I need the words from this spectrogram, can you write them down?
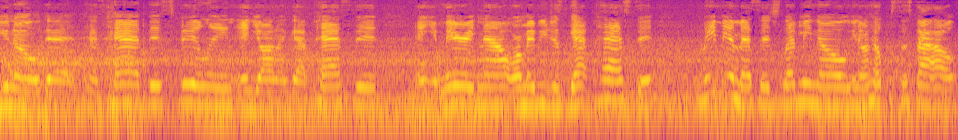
you know, that has had this feeling and y'all done got past it and you're married now, or maybe you just got past it, leave me a message, let me know, you know, help us sister out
